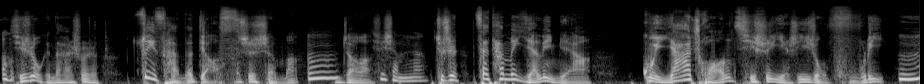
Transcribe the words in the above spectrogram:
其实我跟大家说说，最惨的屌丝是什么？嗯你，知道吗？是什么呢？就是在他们眼里面啊，鬼压床其实也是一种福利，嗯，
